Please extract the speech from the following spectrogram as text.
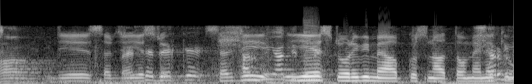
हाँ। ये सर जी ये देख के सर जी ये स्टोरी भी मैं आपको सुनाता हूँ मैंने क्यों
